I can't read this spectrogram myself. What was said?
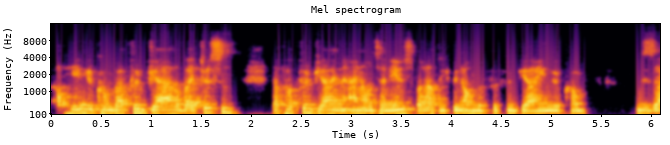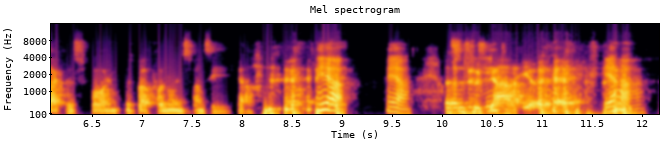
auch hingekommen, war fünf Jahre bei Thyssen, da war fünf Jahre in einer Unternehmensberatung. Ich bin auch nur für fünf Jahre hingekommen. Und sie sagt es vorhin, das war vor 29 Jahren. Ja, ja. Das sind fünf sind, Jahre hier. Ja,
